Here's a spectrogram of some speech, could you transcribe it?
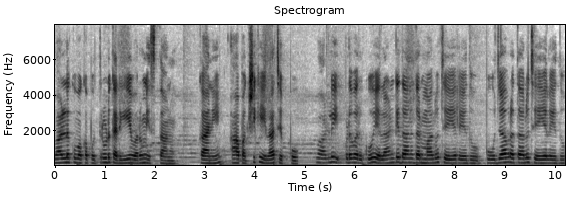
వాళ్ళకు ఒక పుత్రుడు కలిగే వరం ఇస్తాను. కానీ ఆ పక్షికి ఇలా చెప్పు. వాళ్ళు ఇప్పటివరకు ఎలాంటి దాన ధర్మాలు చేయలేదు పూజా వ్రతాలు చేయలేదు.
